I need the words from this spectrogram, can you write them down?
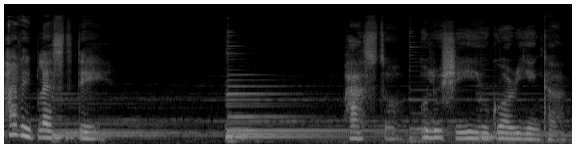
Have a blessed day. Pastor Oluseyi Ogoriyenka.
